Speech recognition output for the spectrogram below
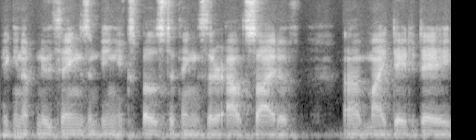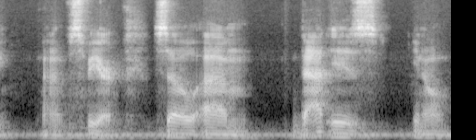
picking up new things and being exposed to things that are outside of uh, my day to day kind of sphere. So um, that is you know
